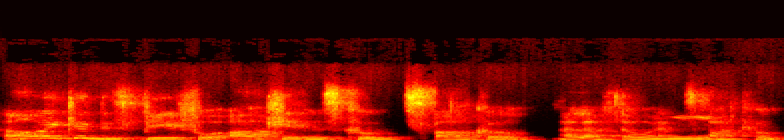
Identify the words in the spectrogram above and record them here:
Oh my goodness, beautiful. Our kitten's called Sparkle. I love the word mm. Sparkle.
